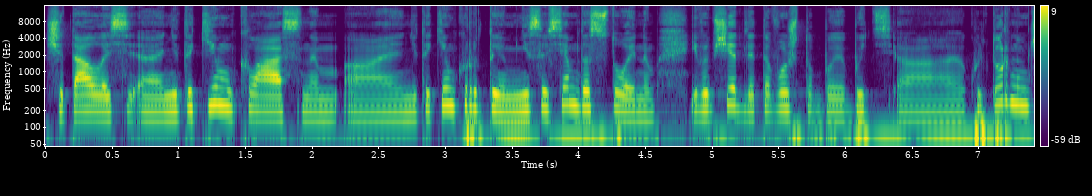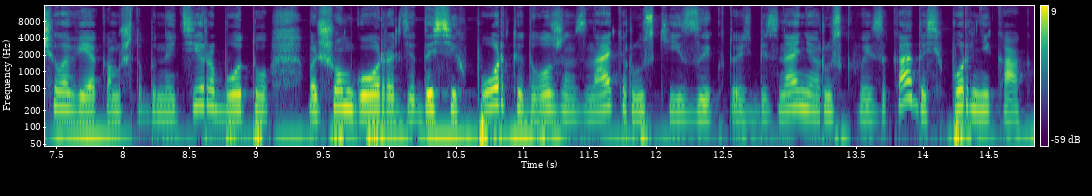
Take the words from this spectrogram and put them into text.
считалось э, не таким классным, а, не таким крутым, не совсем достойным. И вообще для того, чтобы быть а, культурным человеком, чтобы найти работу в большом городе, до сих пор ты должен знать русский язык. То есть без знания русского языка до сих пор никак.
